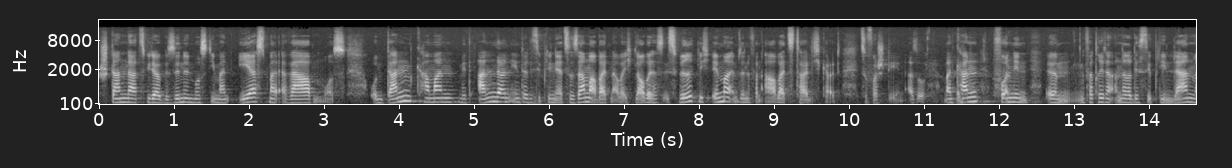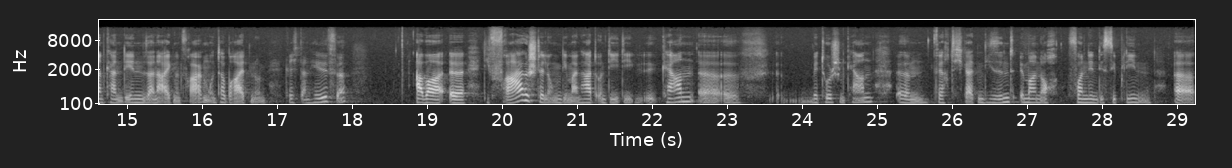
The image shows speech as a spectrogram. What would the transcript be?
Standards wieder besinnen muss, die man erstmal erwerben muss. Und dann kann man mit anderen interdisziplinär zusammenarbeiten. Aber ich glaube, das ist wirklich immer im Sinne von Arbeitsteiligkeit zu verstehen. Also man kann von den ähm, Vertretern anderer Disziplinen lernen, man kann denen seine eigenen Fragen unterbreiten und kriegt dann Hilfe. Aber äh, die Fragestellungen, die man hat und die, die Kern, äh, methodischen Kernfertigkeiten, ähm, die sind immer noch von den Disziplinen äh,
